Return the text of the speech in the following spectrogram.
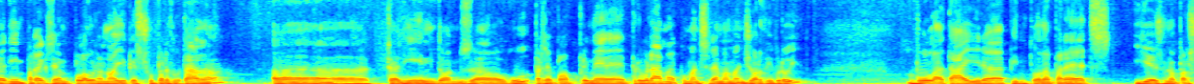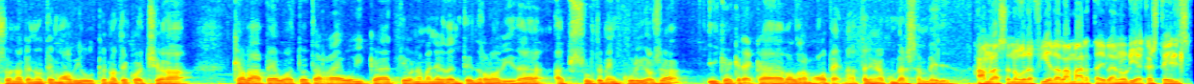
tenim per exemple una noia que és superdotada. Eh, tenim doncs algú, per exemple el primer programa començarem amb en Jordi Brull. Volataire, pintor de parets i és una persona que no té mòbil, que no té cotxe que va a peu a tot arreu i que té una manera d'entendre la vida absolutament curiosa i que crec que valdrà molt la pena tenir una conversa amb ell. Amb la escenografia de la Marta i la Núria Castells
